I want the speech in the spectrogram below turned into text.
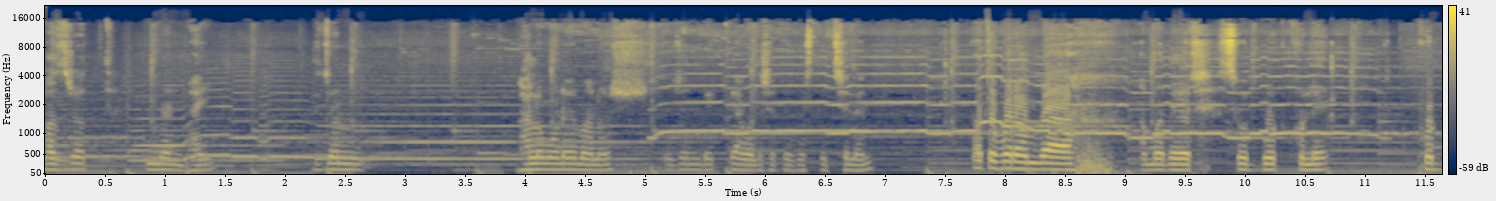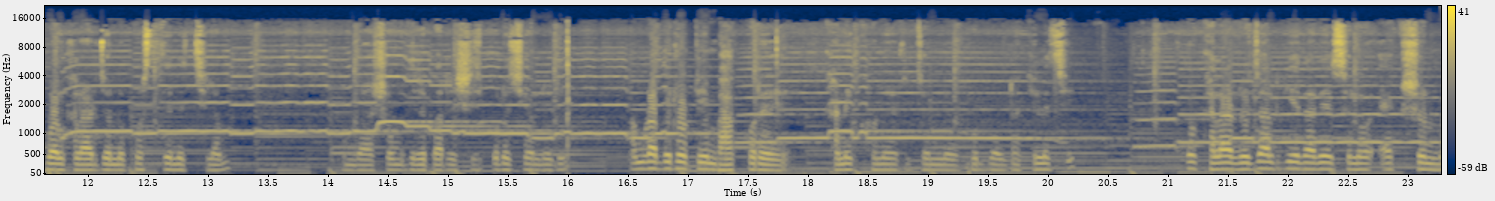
হজরত ইমরান ভাই। দুজন ভালো মনের মানুষ, দুজন ব্যক্তি আমাদের সাথে উপস্থিত ছিলেন। অতপর আমরা আমাদের সুট বুট খুলে ফুটবল খেলার জন্য প্রস্তুতি নিচ্ছিলাম। আমরা সমুদ্রের পাড়ে এসে পড়েছি অলরেডি আমরা দুটো টিম ভাগ করে খানিকক্ষণের জন্য ফুটবলটা খেলেছি। তো খেলার রেজাল্ট গিয়ে দাঁড়িয়েছিল এক শূন্য।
